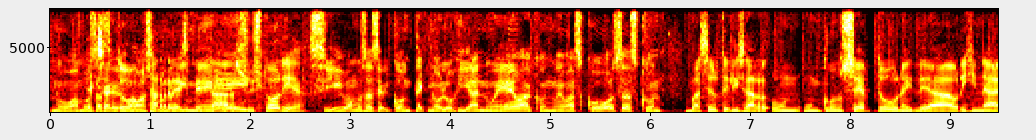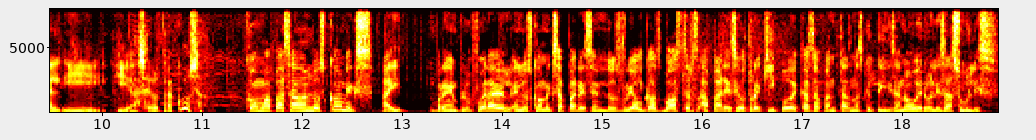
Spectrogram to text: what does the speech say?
No vamos a hacer no vamos a hacer respetar remake. su historia. Sí, vamos a hacer con tecnología nueva, con nuevas cosas, con Va a ser utilizar un, un concepto, una idea original y, y hacer otra cosa. como ha pasado en los cómics. Hay, por ejemplo, fuera del- en los cómics aparecen los Real Ghostbusters, aparece otro equipo de cazafantasmas que utilizan overoles azules,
